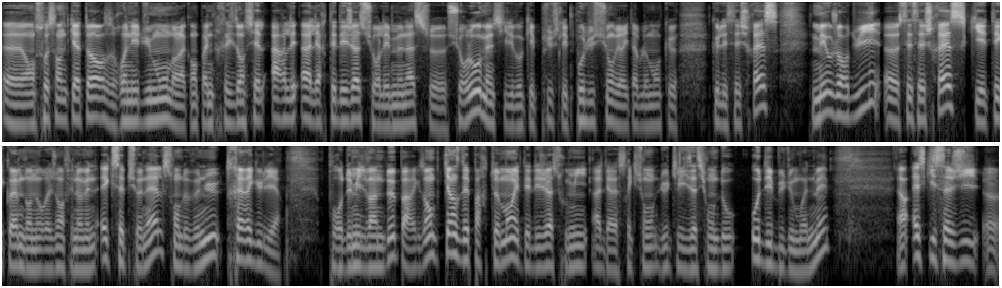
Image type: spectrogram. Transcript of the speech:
en 74, René Dumont, dans la campagne présidentielle, alertait déjà sur les menaces sur l'eau, même s'il évoquait plus les pollutions véritablement que, que les sécheresses. Mais aujourd'hui, ces sécheresses, qui étaient quand même dans nos régions un phénomène exceptionnel, sont devenues très régulières. Pour 2022, par exemple, 15 départements étaient déjà soumis à des restrictions d'utilisation d'eau au début du mois de mai. Alors, est-ce qu'il s'agit euh,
